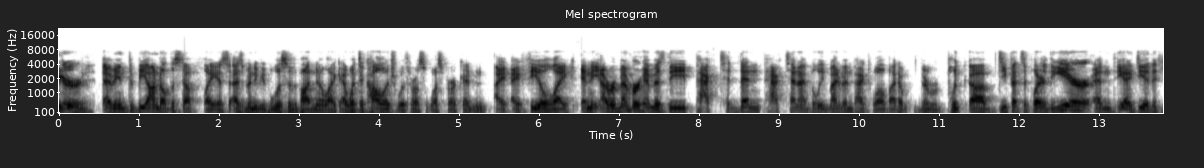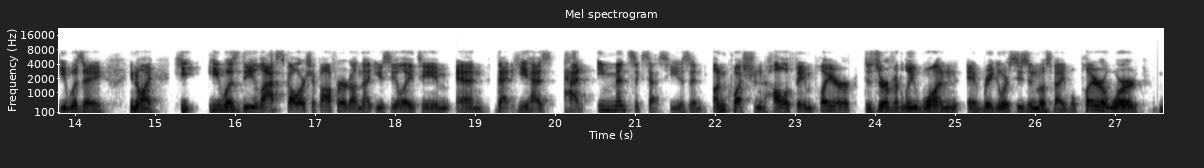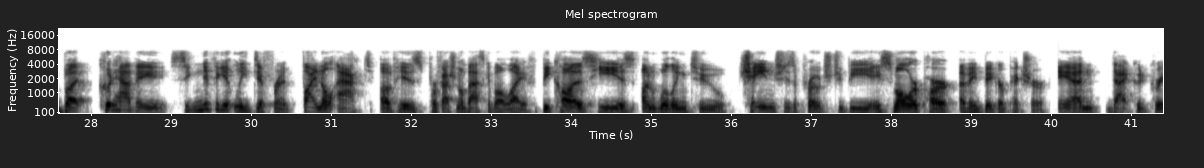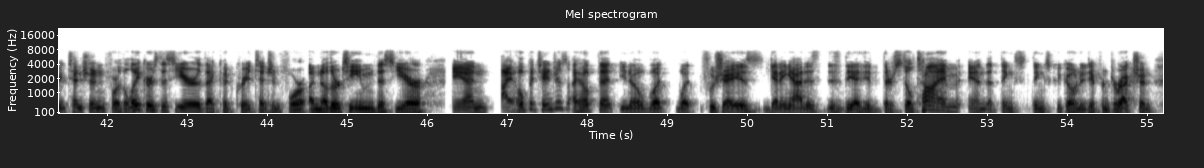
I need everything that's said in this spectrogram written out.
I mean, beyond all the stuff, like as, as many people listen to the pod know, like I went to college with Russell Westbrook, and I, I feel like, and I remember him as the Pac then Pac ten, I believe, might have been Pac twelve. I don't remember. Uh, defensive Player of the Year, and the idea that he was a, you know, like he he was the last scholarship offered on that UCLA team, and that he has had immense success. He is an unquestioned Hall of Fame player, deservedly won a regular season Most Valuable Player award, but could have a significantly different final act of his professional basketball life because he is unwilling to change his approach to be a smaller part of a bigger picture. And that could create tension for the Lakers this year. That could create tension for another team this year. And I hope it changes. I hope that, you know, what, what Foucher is getting at is, is the idea that there's still time and that things, things could go in a different direction.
